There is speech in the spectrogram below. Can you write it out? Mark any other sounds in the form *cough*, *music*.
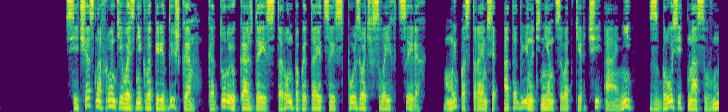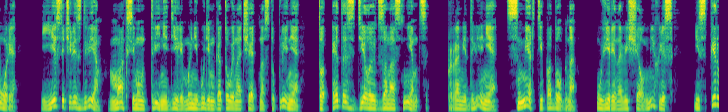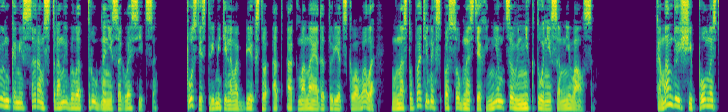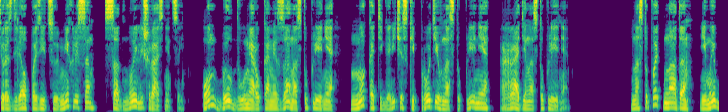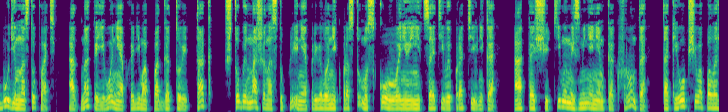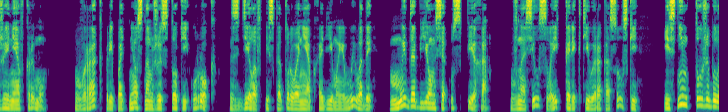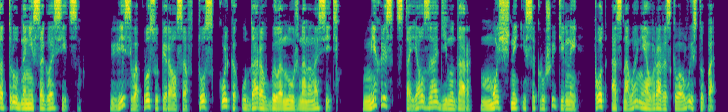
Сейчас на фронте возникла передышка, которую каждая из сторон попытается использовать в своих целях. Мы постараемся отодвинуть немцев от Керчи, а они сбросить нас в море. Если через две, максимум три недели мы не будем готовы начать наступление, то это сделают за нас немцы. Промедление смерти подобно, уверенно вещал Мехлис – и с первым комиссаром страны было трудно не согласиться. После стремительного бегства от Акманая до Турецкого вала в наступательных способностях немцев никто не сомневался. Командующий полностью разделял позицию Мехлиса с одной лишь разницей. Он был двумя руками за наступление, но категорически против наступления ради наступления. Наступать надо, и мы будем наступать. Однако его необходимо подготовить так, чтобы наше наступление привело не к простому сковыванию инициативы противника, а к ощутимым изменениям как фронта, так и общего положения в Крыму. Враг преподнес нам жестокий урок, сделав из которого необходимые выводы, мы добьемся успеха. Вносил свои коррективы Рокоссовский, и с ним тоже было трудно не согласиться. Весь вопрос упирался в то, сколько ударов было нужно наносить. Мехлис стоял за один удар, мощный и сокрушительный, под основание вражеского выступа.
